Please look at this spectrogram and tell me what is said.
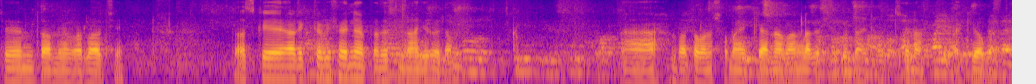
আছেন তো আমিও ভালো আছি। তো আজকে আরেকটা বিষয় নিয়ে আপনাদের সামনে হাজির হলাম। বর্তমান সময়ে কেন বাংলাদেশ থেকে বাইট হচ্ছে না বা কি অবস্থা?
